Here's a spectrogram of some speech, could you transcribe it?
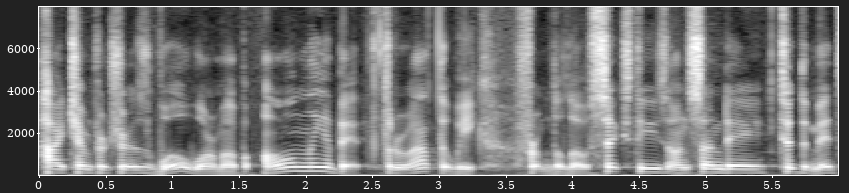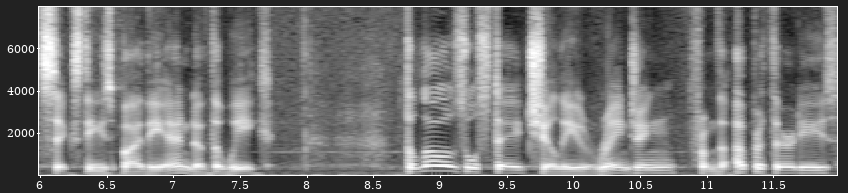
High temperatures will warm up only a bit throughout the week, from the low 60s on Sunday to the mid 60s by the end of the week. The lows will stay chilly, ranging from the upper 30s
